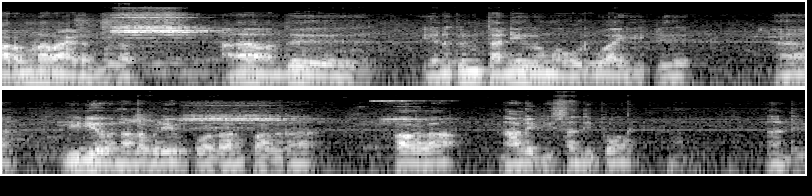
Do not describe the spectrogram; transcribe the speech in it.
அரை மணி நேரம் ஆகிடும் போல. ஆனால் வந்து எனக்குன்னு தனி ரூமை உருவாக்கிட்டு வீடியோ நல்லபடியாக போடுறான்னு பார்க்குறேன் பார்க்கலாம் நாளைக்கு சந்திப்போம். நன்றி.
